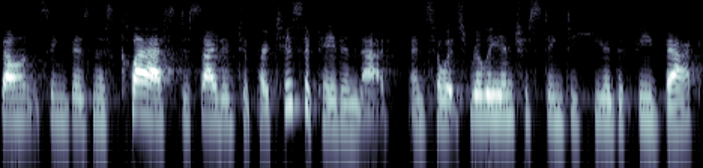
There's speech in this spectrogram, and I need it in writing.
balancing business class decided to participate in that, and so it's really interesting to hear the feedback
